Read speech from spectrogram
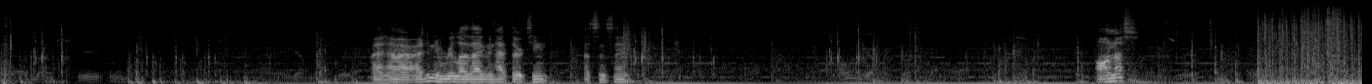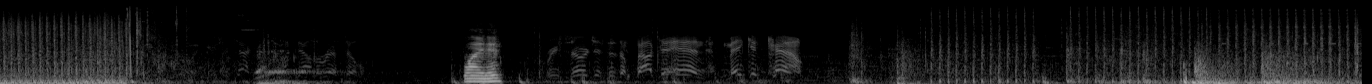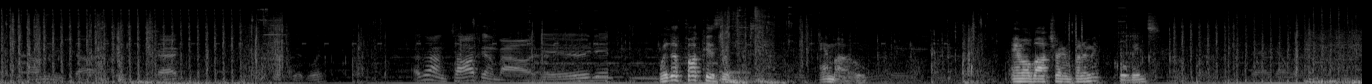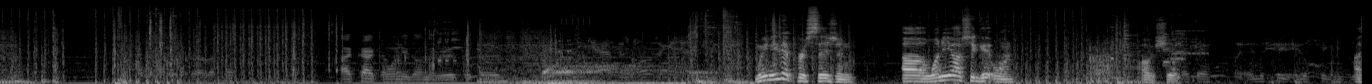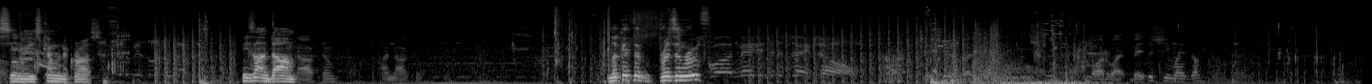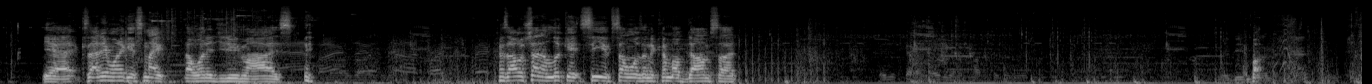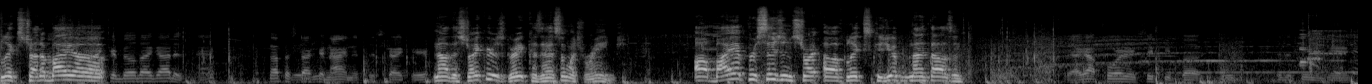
Grab my shit, dude. Alright, got my shit. Man, I, I didn't even realize I even had 13. That's insane. Of us. Flying in. Resurgence is about to end. Make it count. How many shots? dude? Crack? Good boy. That's what I'm talking about, dude. Where the fuck is the ammo? Ammo box right in front of me. Cool beans. Cracked one, on the roof with those. Gas is closing in. We need a precision. Uh, one of y'all should get one. Oh shit. Right there. In the street, street. I see him. He's coming across. He's on Dom. Knocked him. I knocked him. Look at the prison roof. Squad made it to the safe zone. You good, buddy? Quad white, This bitch. team might go. Yeah, because I didn't want to get sniped. I wanted you to be my eyes. Because I was trying to look at, see if someone was going to come up Dom side. They just got a lady on top of Dude, these But- guns are nasty. Flicks, try to buy a... striker build I got is nasty. It's not the Striker 9, it's the Striker. No, the striker is great because it has so much range. Uh, buy a precision strike, uh, Flicks, because you have 9,000. Yeah, I got 460 bucks, dude. There's a team in here.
